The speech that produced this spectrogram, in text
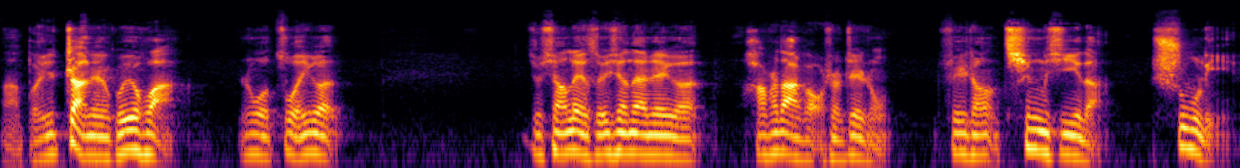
啊，把一战略规划，如果做一个，就像类似于现在这个哈佛大狗是这种非常清晰的梳理，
